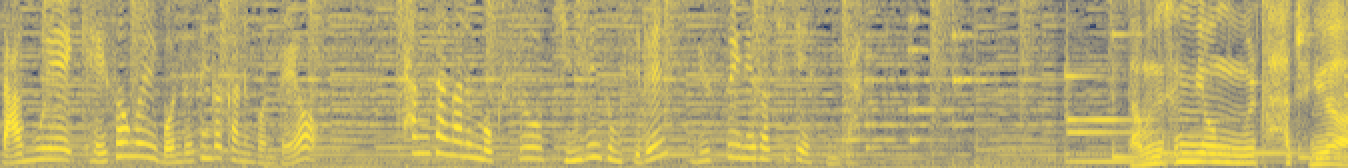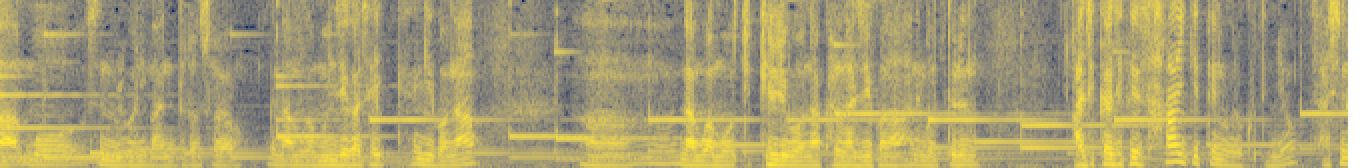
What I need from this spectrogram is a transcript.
나무의 개성을 먼저 생각하는 건데요. 상상하는 목수 김진송 씨를 뉴스인에서 취재했습니다. 나무는 생명을 다 죽여야 무슨 물건이 만들어져요. 그 나무가 문제가 세- 생기거나 어, 나무가 뭐 뒤틀리거나 갈라지거나 하는 것들은 아직까지 그게 살아있기 때문에 그렇거든요. 사실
